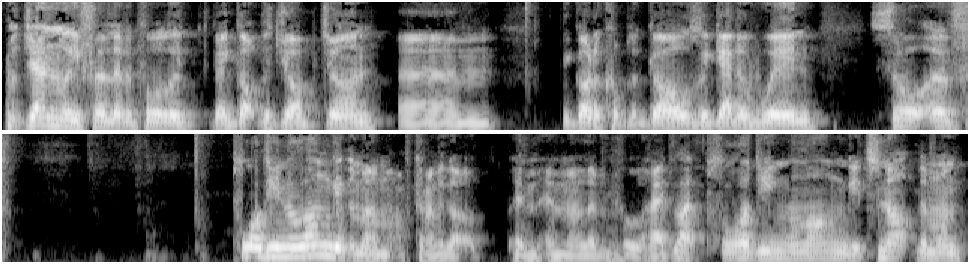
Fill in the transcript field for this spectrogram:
but generally, for Liverpool, they- they got the job done. Um, they got a couple of goals. They get a win. Sort of plodding along at the moment. I've kind of got in, in my Liverpool head, like plodding along. It's not the mon-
